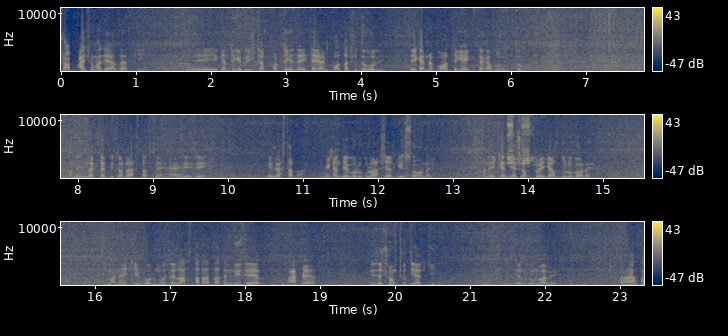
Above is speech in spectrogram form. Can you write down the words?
সব পাই সময় যায় আর কি। এই এখান থেকে বৃষ্টার পর থেকে এইটাই আমি পদ্মা সেতু বলি, এইখানের পর থেকে এক জায়গা মুক্ত মানে একটা ভিতর রাস্তা আছে হ্যাঁ এই যে এই রাস্তাটা, এখান দিয়ে গরুগুলো আসে আর কি অনেক মানে এখান দিয়ে সবসময় এই গাছগুলো করে। মানে কি বলব যে রাস্তাটা তাদের নিজের বাপের নিজের সম্পত্তি আর কি এরকম ভাবে মানে রাস্তা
